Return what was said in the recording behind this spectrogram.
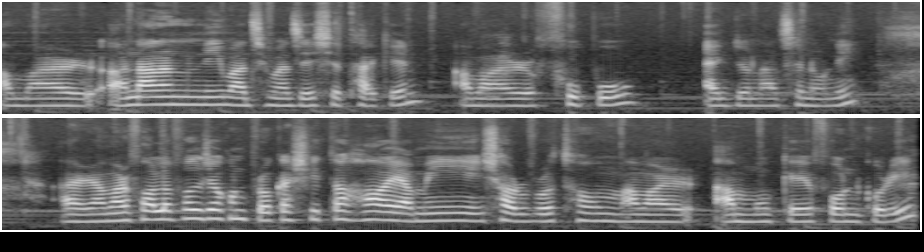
আমার নানা নানি মাঝে মাঝে এসে থাকেন। আমার ফুপু একজন আছেন উনি। আর আমার ফলাফল যখন প্রকাশিত হয় আমি সর্বপ্রথম আমার আম্মুকে ফোন করি।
